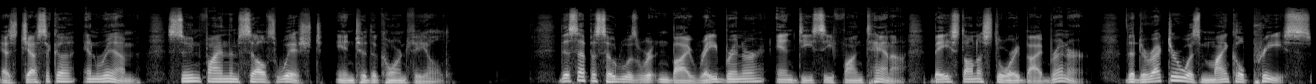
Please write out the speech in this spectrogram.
as Jessica and Rem soon find themselves wished into the cornfield. This episode was written by Ray Brenner and DC Fontana, based on a story by Brenner. The director was Michael Preece.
